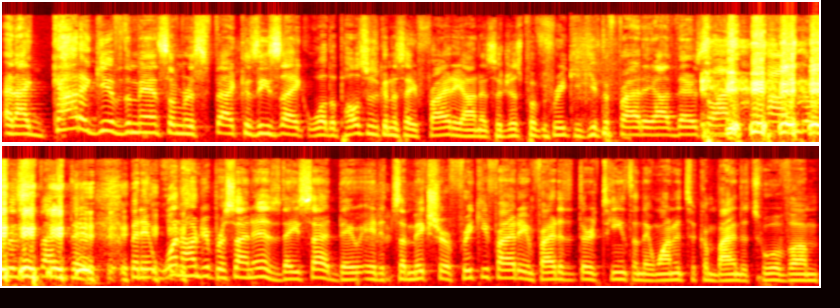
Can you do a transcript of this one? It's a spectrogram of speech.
and I gotta give the man some respect because he's like, "Well, the poster's gonna say Friday on it, so just put Freaky, keep the Friday on there." So I kind of respect it, but it 100% is. They said they it's a mixture of Freaky Friday and Friday the 13th, and they wanted to combine the two of them,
